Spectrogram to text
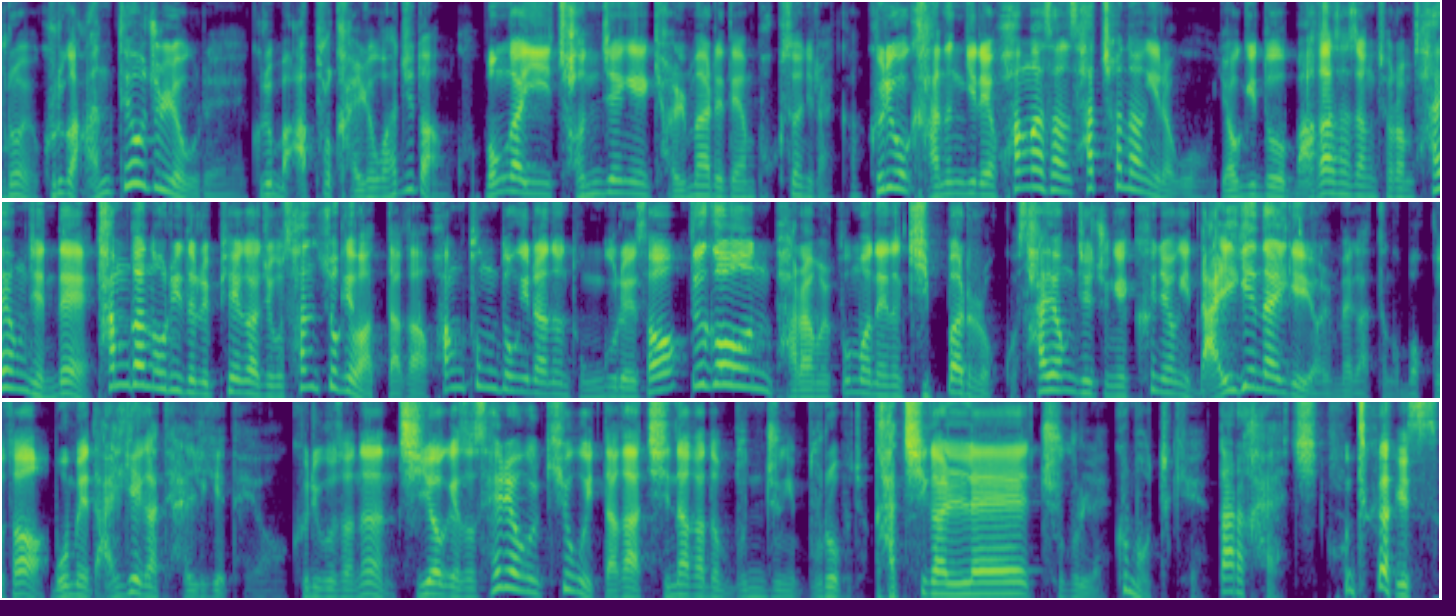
울어요. 그리고 안 태워주려고 그래. 그리고 막 앞으로 가려고 하지도 않고. 뭔가 이 전쟁의 결말에 대한 복선이랄까? 그리고 가는 길에 황하산 사천왕이라고 여기도 마가사장처럼 사형제인데 탐관오리들을 피해가지고 산속에 왔다가 황풍동이라는 동굴에서 뜨거운 바람을 뿜어내는 깃발을 얻고 사형제 중에 큰형이 날개 날개 열매 같은 거 먹고서 몸에 날개가 달리게 돼 요. 그리고서는 지역에서 세력을 키우고 있다가 지나가던 문중이 물어보죠. 같이 갈래? 죽을래? 그럼 어떻게? 따라가야지. 어떡하겠어?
